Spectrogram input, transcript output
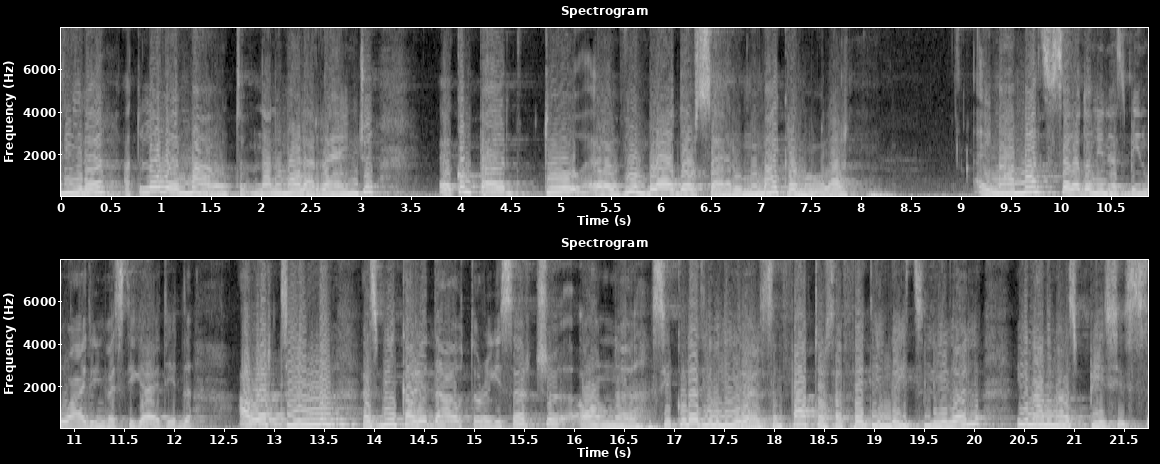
liver at low amount nanomolar range uh, compared to uh, whole blood or serum, micromolar. In mammals, serotonin has been widely investigated. Our team has been carried out research on uh, circulating levels and factors affecting its level in animal species.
